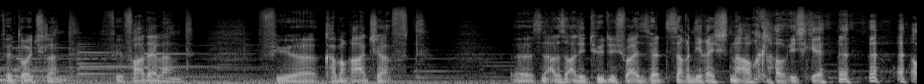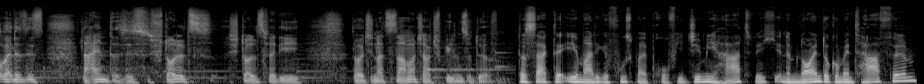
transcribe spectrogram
Für Deutschland, für Vaterland, für Kameradschaft, das äh, sind alles Attitüde, ich weiß, es sagen die Rechten auch, glaube ich. Gell? Aber das ist, nein, das ist Stolz. Stolz für die deutsche Nationalmannschaft spielen zu dürfen. Das sagt der ehemalige Fußballprofi Jimmy Hartwig in einem neuen Dokumentarfilm.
